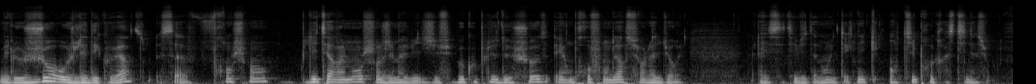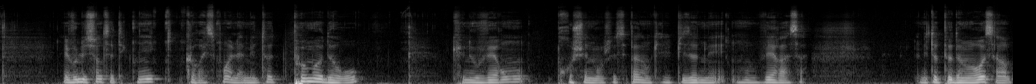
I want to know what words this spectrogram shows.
mais le jour où je l'ai découverte, ça franchement littéralement changé ma vie. J'ai fait beaucoup plus de choses et en profondeur sur la durée. Et c'est évidemment une technique anti-procrastination. L'évolution de cette technique correspond à la méthode Pomodoro que nous verrons prochainement. Je ne sais pas dans quel épisode, mais on verra ça. La méthode Pomodoro, c'est un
